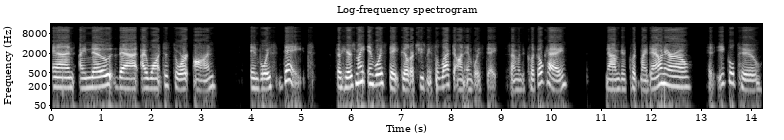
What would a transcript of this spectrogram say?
and I know that I want to sort on invoice date. So here's my invoice date field, or excuse me, select on invoice date. So I'm going to click OK. Now I'm going to click my down arrow, hit equal to,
